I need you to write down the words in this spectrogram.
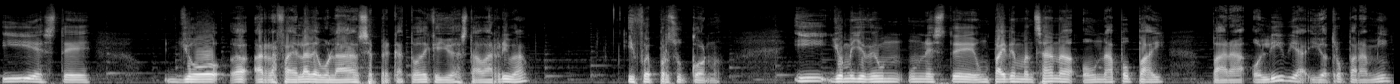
y este yo a, Rafaela de volada se percató de que yo ya estaba arriba y fue por su cono. Y yo me llevé un, este, un pie de manzana o un apple pie para Olivia y otro para mí.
